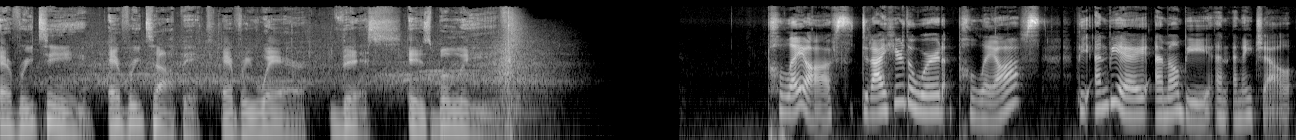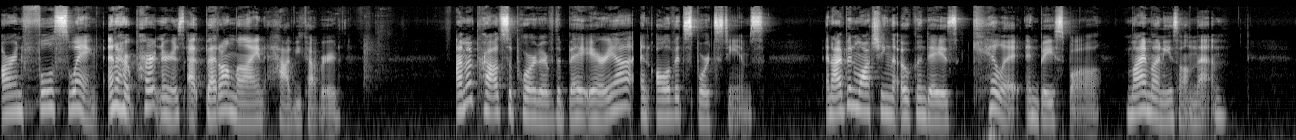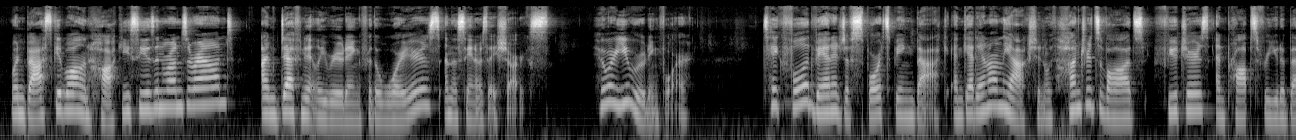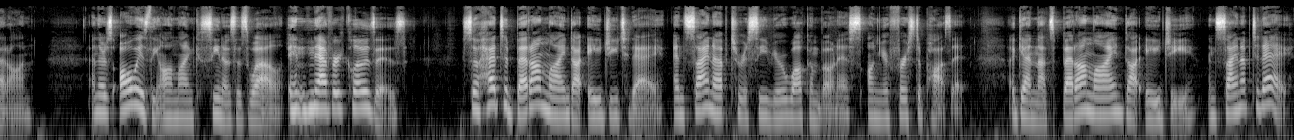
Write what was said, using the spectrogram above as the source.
Every team, every topic, everywhere. This is Bleav. Playoffs? Did I hear the word playoffs? The NBA, MLB, and NHL are in full swing, and our partners at BetOnline have you covered. I'm a proud supporter of the Bay Area and all of its sports teams, and I've been watching the Oakland A's kill it in baseball. My money's on them. When basketball and hockey season runs around, I'm definitely rooting for the Warriors and the San Jose Sharks. Who are you rooting for? Take full advantage of sports being back and get in on the action with hundreds of odds, futures, and props for you to bet on. And there's always the online casinos as well. It never closes. So head to betonline.ag today and sign up to receive your welcome bonus on your first deposit. Again, that's betonline.ag and sign up today.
